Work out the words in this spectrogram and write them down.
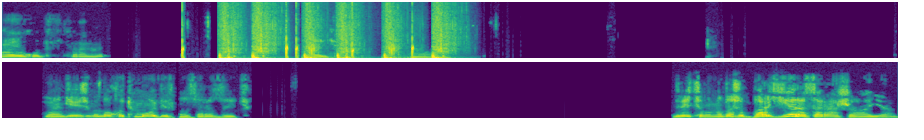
А його тут сторони. Ай. Ладно. Я надеюсь, воно хоч мобів не заразить. Дивіться, воно даже бар'єри заражає.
